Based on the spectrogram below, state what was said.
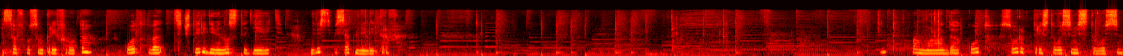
Со вкусом грейпфрута. Код 2499. 250 миллилитров. Помада. Код 40388.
